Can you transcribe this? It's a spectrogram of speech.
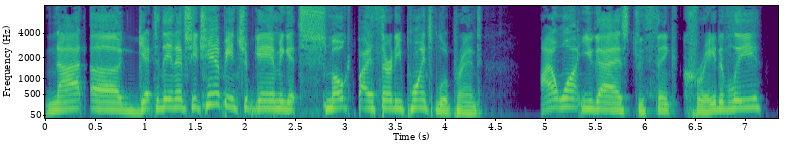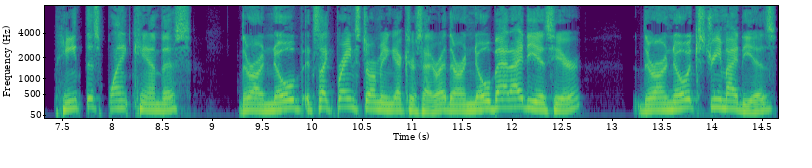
not a get to the NFC championship game and get smoked by 30 points blueprint. I want you guys to think creatively, paint this blank canvas. There are no it's like brainstorming exercise, right? There are no bad ideas here. There are no extreme ideas.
